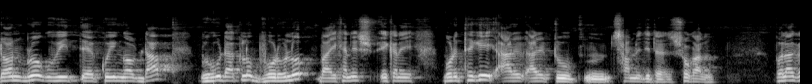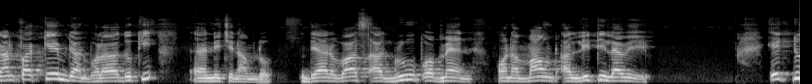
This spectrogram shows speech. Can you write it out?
dawn broke with cooing of dove. ঘুঘু ডাকলো, ভোর হলো, বা এখানে এখানে ভোরের থেকেই আর আর একটু সামনে যেটা সকাল। ভোলা গ্রান্ড পা কেম ডান? ভোলা দাদু কি নিচে নামলো। There was a group of man on a mount a little away একটু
